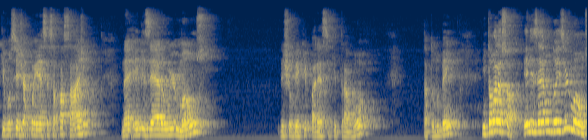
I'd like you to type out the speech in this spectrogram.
que você já conhece essa passagem, né? Eles eram irmãos. Deixa eu ver aqui, parece que travou. Tá tudo bem? Então, olha só, eles eram dois irmãos,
